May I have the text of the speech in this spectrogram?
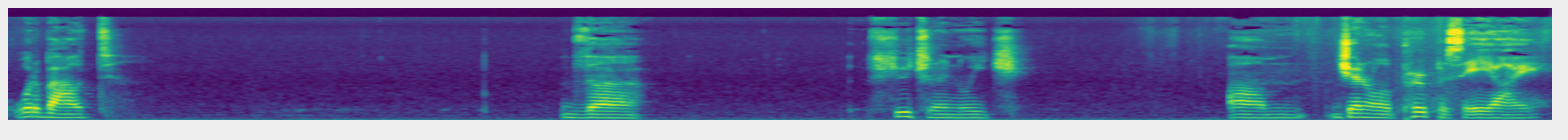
What about the future in which um, general purpose AI,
